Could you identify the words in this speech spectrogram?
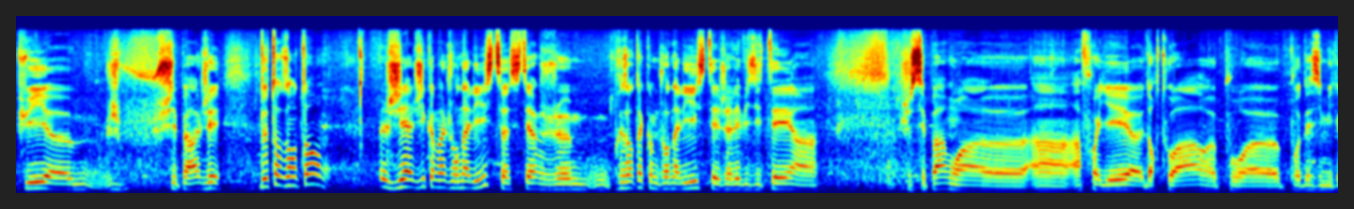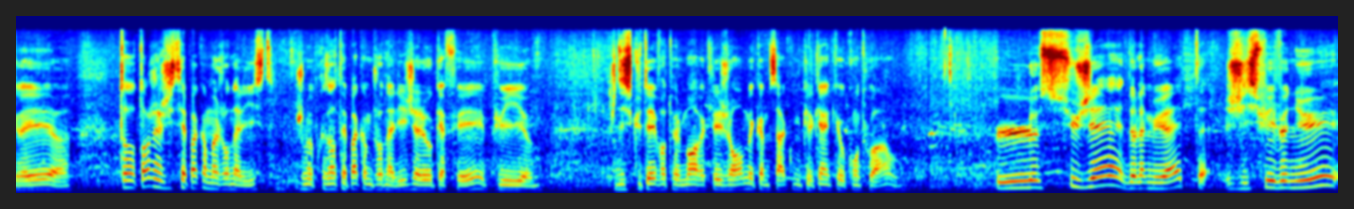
Puis je, sais pas, j'ai de temps en temps j'ai agi comme un journaliste, c'est-à-dire je me présentais comme journaliste et j'allais visiter un, je sais pas moi, euh, un, foyer euh, dortoir pour, euh, pour des immigrés. De temps en temps, je n'agissais pas comme un journaliste. Je me présentais pas comme journaliste, j'allais au café et puis je discutais éventuellement avec les gens, mais comme ça, comme quelqu'un qui est au comptoir. Le sujet de la muette, j'y suis venu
